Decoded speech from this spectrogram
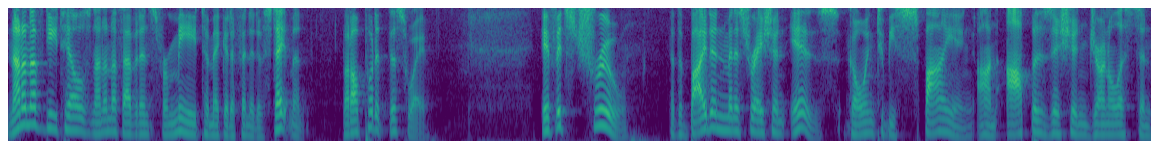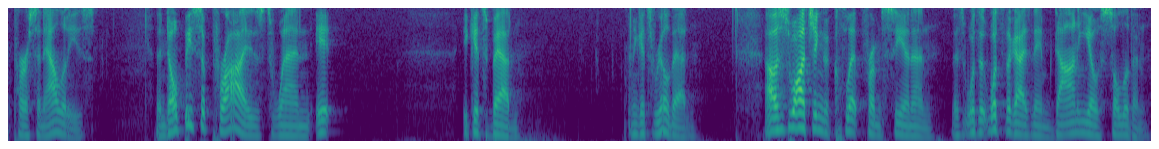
Not enough details, not enough evidence for me to make a definitive statement. But I'll put it this way if it's true that the Biden administration is going to be spying on opposition journalists and personalities, then don't be surprised when it it gets bad. It gets real bad. I was just watching a clip from CNN. What's, what's the guy's name? Donie O'Sullivan.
